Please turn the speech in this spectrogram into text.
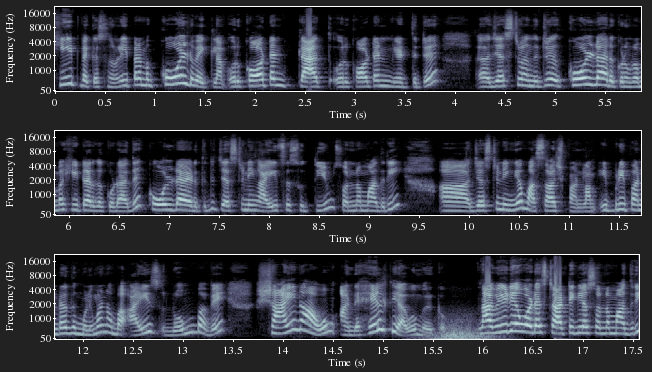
ஹீட் வைக்க சொன்னோம் இப்போ நம்ம கோல்டு வைக்கலாம். ஒரு காட்டன் கிளாத் ஒரு காட்டன் எடுத்துட்டு ஜஸ்ட் வந்துட்டு கோல்டாக இருக்கணும். ரொம்ப ஹீட்டாக இருக்கக்கூடாது. கோல்டாக எடுத்துட்டு ஜஸ்ட் நீங்கள் ஐஸை சுற்றியும் சொன்ன மாதிரி ஜஸ்ட் நீங்கள் மசாஜ் பண்ணலாம். இப்படி பண்ணுறது மூலிமா நம்ம ஐஸ் ரொம்பவே ஷைனாகவும் அண்ட் ஹெல்த்தியாகவும் இருக்கும். நான் வீடியோவோட ஸ்டார்டிங்கில் சொன்ன மாதிரி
